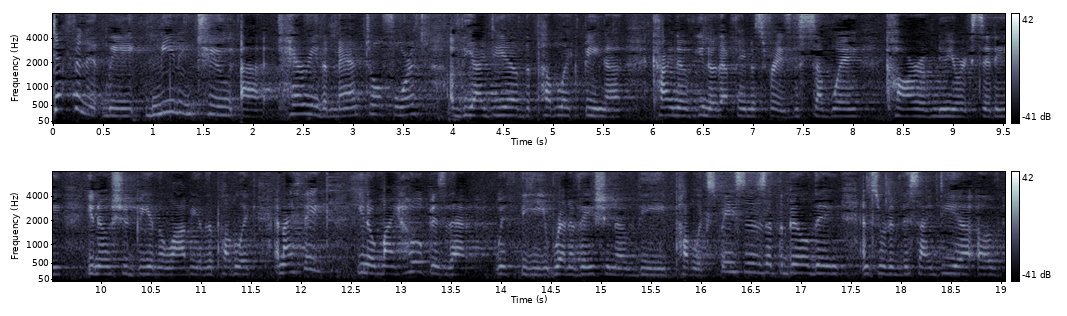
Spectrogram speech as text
definitely needing to uh, carry the mantle forth of the idea of the public being a kind of, you know, that famous phrase, the subway car of New York City, you know, should be in the lobby of the public. And I think, you know, my hope is that with the renovation of the public spaces at the building and sort of this idea of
